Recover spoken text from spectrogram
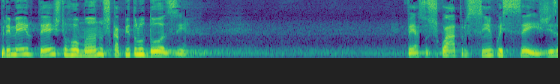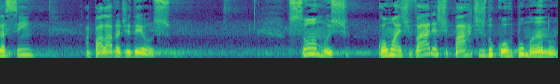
Primeiro texto, Romanos, capítulo 12, versos 4, 5 e 6. Diz assim: a palavra de Deus. Somos como as várias partes do corpo humano.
